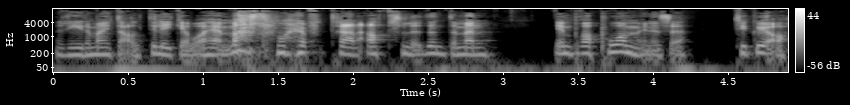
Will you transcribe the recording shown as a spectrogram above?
rider man inte alltid lika bra hemma som jag får träna, absolut inte, men det är en bra påminnelse, tycker jag.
